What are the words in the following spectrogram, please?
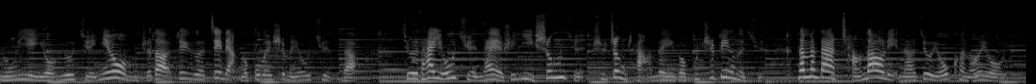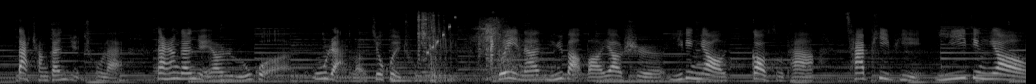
容易有有菌。因为我们知道，这个这两个部位是没有菌的。就是它有菌，它也是益生菌，是正常的一个不治病的菌。那么大肠道里呢，就有可能有大肠杆菌出来。大肠杆菌要是如果污染了，就会出问题。所以呢，女宝宝要是一定要告诉她，擦屁屁一定要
